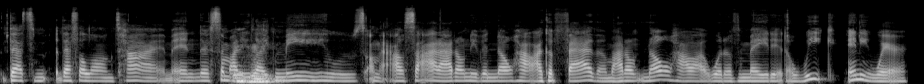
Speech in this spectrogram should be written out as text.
that's that's a long time. And there's somebody mm-hmm. like me who's on the outside i don't even know how i could fathom. I don't know how i would have made it a week anywhere.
